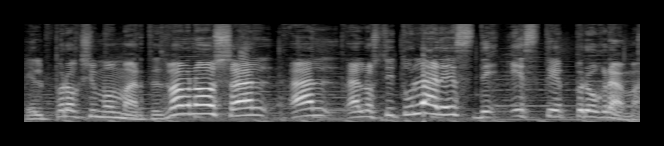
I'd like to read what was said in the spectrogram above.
el próximo martes. Vámonos al, al, a los titulares de este programa.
